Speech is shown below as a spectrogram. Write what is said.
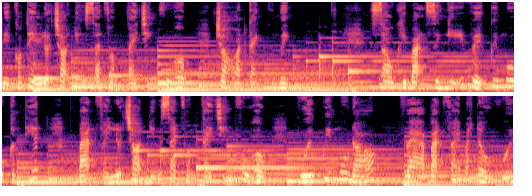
để có thể lựa chọn những sản phẩm tài chính phù hợp cho hoàn cảnh của mình sau khi bạn suy nghĩ về quy mô cần thiết, bạn phải lựa chọn những sản phẩm tài chính phù hợp với quy mô đó và bạn phải bắt đầu với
